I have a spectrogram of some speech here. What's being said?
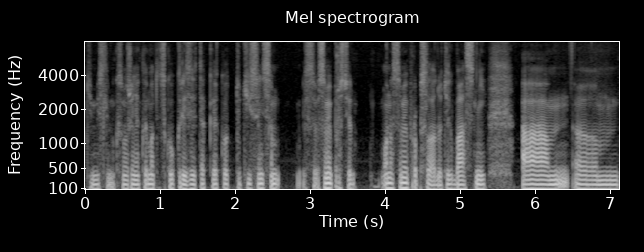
tím myslím samozřejmě klimatickou krizi, tak jako tu tíseň jsem se mi prostě, ona se mi propsala do těch básní a um,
